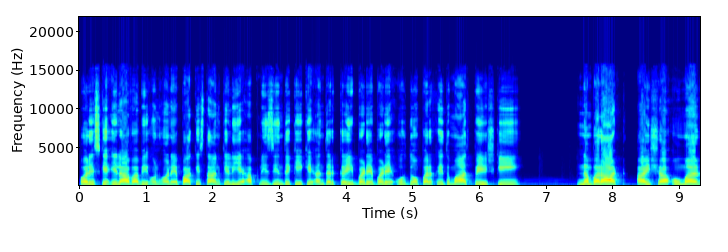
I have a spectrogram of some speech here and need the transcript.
اور اس کے علاوہ بھی انہوں نے پاکستان کے لیے اپنی زندگی کے اندر کئی بڑے بڑے عہدوں پر خدمات پیش کیں۔ نمبر آٹھ، عائشہ عمر۔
